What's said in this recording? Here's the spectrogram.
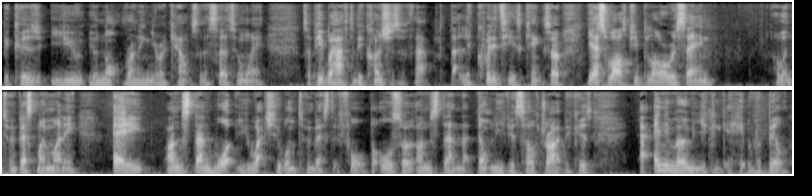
because you you're not running your accounts in a certain way. So people have to be conscious of that. That liquidity is king. So yes, whilst people are always saying, I want to invest my money. A, understand what you actually want to invest it for, but also understand that don't leave yourself dry because at any moment you can get hit with a bill.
